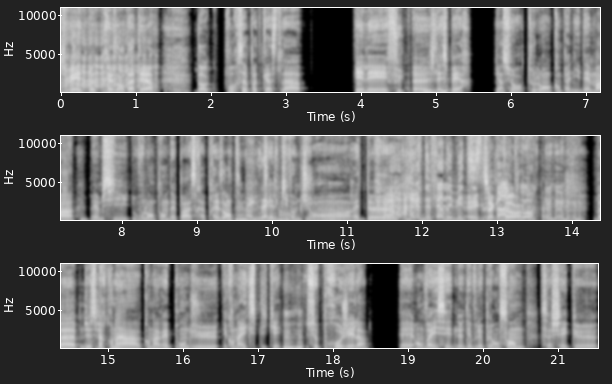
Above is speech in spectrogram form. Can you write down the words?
je vais être votre présentateur. Donc, pour ce podcast-là, et les fut- euh, je Mhm. l'espère, bien sûr, toujours en compagnie d'Emma, Mhm. même si vous l'entendez pas, elle sera présente. C'est elle qui va me dire, oh, arrête de, Arrête de faire des bêtises. Exactement. bah, j'espère qu'on a, qu'on a répondu et qu'on a expliqué Mhm. ce projet-là. Et on va essayer de le développer ensemble. Sachez que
